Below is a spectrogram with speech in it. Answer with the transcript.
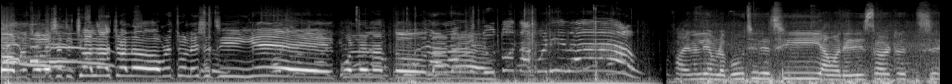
আমরা চলে এসেছি চলো চলো আমরা চলে এসেছি। ইয়ে করলে না তো দাদা। ফাইনালি আমরা পৌঁছে গেছি। আমাদের রিসর্ট হচ্ছে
